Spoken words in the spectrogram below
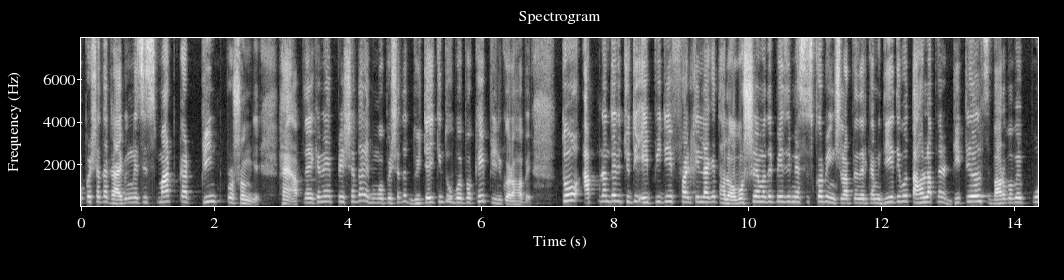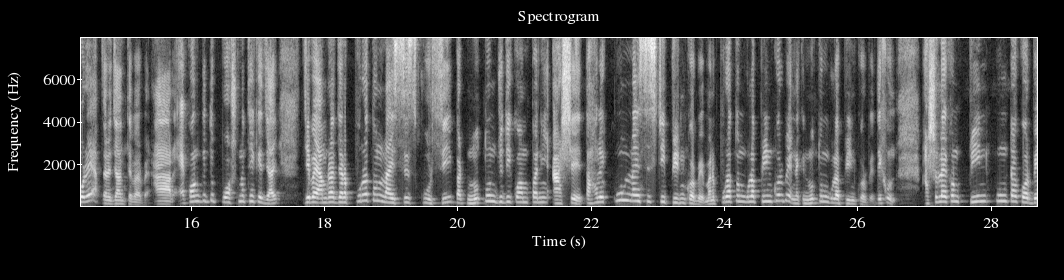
অপেশাদার driving licence, smart card print প্রসঙ্গে। হ্যাঁ আপনার এখানে পেশাদার এবং অপেশাদার দুইটাই কিন্তু উভয় পক্ষেই প্রিন্ট করা হবে। তো আপনাদের যদি এই পিডিএফ ফাইলটি লাগে, তাহলে অবশ্যই আমাদের পেজে মেসেজ করবে। ইনশাল্লাহ আপনাদেরকে আমি দিয়ে দিব। তাহলে আপনারা ডিটেলস বারোভাবে পড়ে আপনারা জানতে পারবেন। আর এখন কিন্তু প্রশ্ন থেকে যায় যে, ভাই, আমরা যারা পুরাতন লাইসেন্স করছি, বাট নতুন যদি কোম্পানি আসে, তাহলে কোন লাইসেন্সটি প্রিন্ট করবে? মানে পুরাতনগুলো প্রিন্ট করবে নাকি নতুনগুলো প্রিন্ট করবে? দেখুন, আসলে এখন প্রিন্ট কোনটা করবে,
